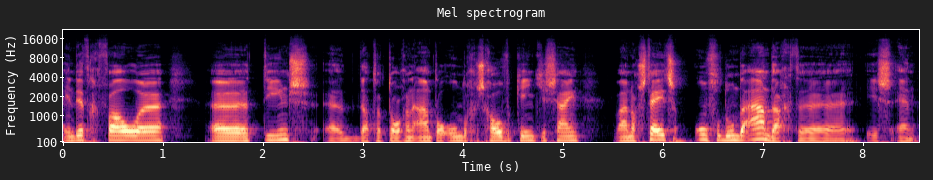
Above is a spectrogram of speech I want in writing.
in dit geval, teams. dat er toch een aantal ondergeschoven kindjes zijn waar nog steeds onvoldoende aandacht is. En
